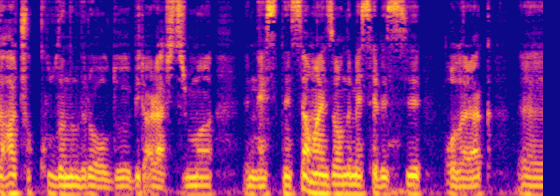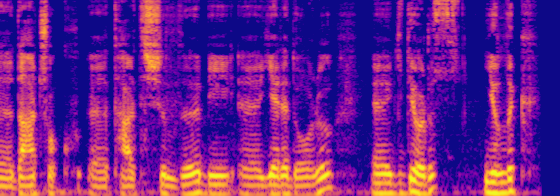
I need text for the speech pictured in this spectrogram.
daha çok kullanılır olduğu bir araştırma nesnesi ama aynı zamanda meselesi olarak e, daha çok e, tartışıldığı bir e, yere doğru e, gidiyoruz. Yıllık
